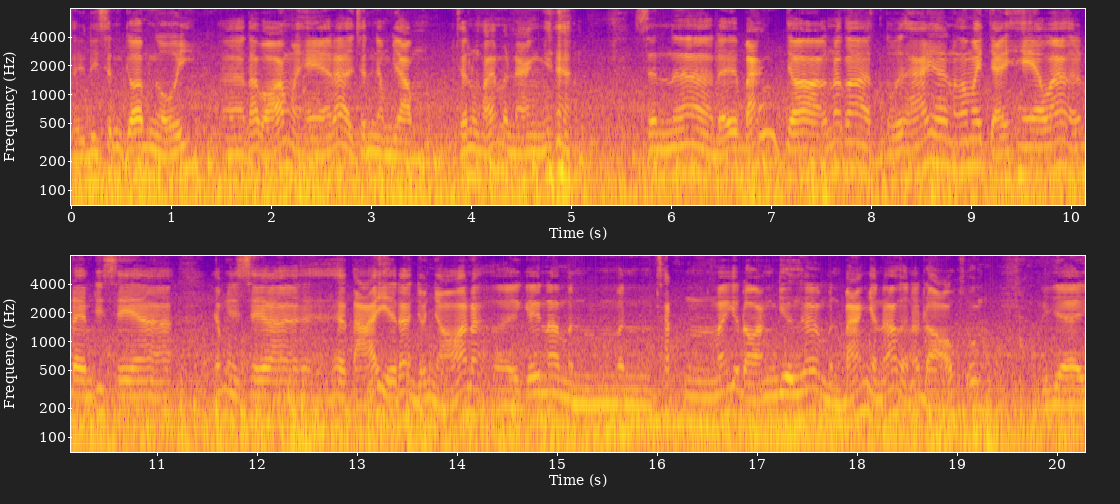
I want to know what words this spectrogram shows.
thì đi xin cơm nguội. À, ta bỏ mà hè đó là xin vòng vòng. Xin không phải mình ăn nha. Xin à, để bán cho nó có tuổi thái nó có mấy chạy heo á nó đem chiếc xe giống như xe, xe tải vậy đó nhỏ nhỏ đó. Rồi cái nó mình mình xách mấy cái đồ ăn dư á mình bán cho nó rồi nó đổ xuống. Rồi về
